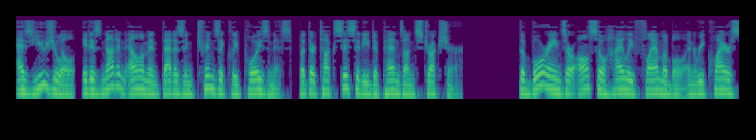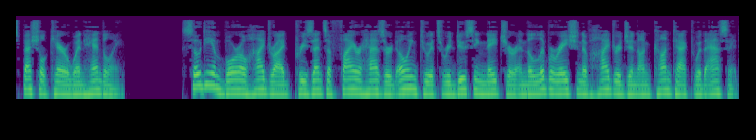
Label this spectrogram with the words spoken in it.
As usual, it is not an element that is intrinsically poisonous, but their toxicity depends on structure. The boranes are also highly flammable and require special care when handling. Sodium borohydride presents a fire hazard owing to its reducing nature and the liberation of hydrogen on contact with acid.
